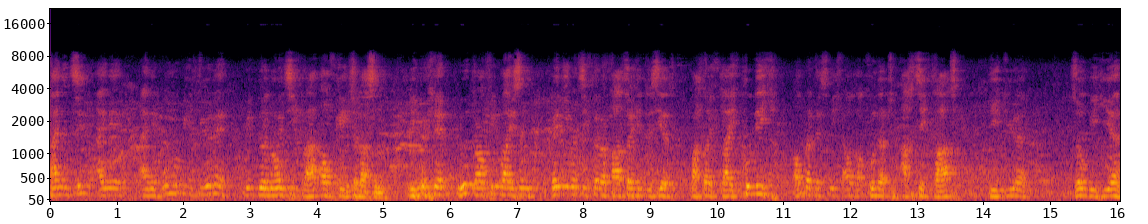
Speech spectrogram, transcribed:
keinen Sinn, eine, eine Wohnmobiltüre mit nur 90 Grad aufgehen zu lassen. Ich möchte nur darauf hinweisen, wenn jemand sich für ein Fahrzeug interessiert, macht euch gleich kundig, ob man das nicht auch auf 180 Grad die Tür so wie hier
